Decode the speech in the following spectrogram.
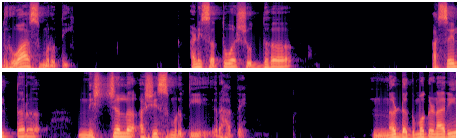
ध्रुवा स्मृती. आणि सत्व शुद्ध असेल तर निश्चल अशी स्मृती राहते. न डगमगणारी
